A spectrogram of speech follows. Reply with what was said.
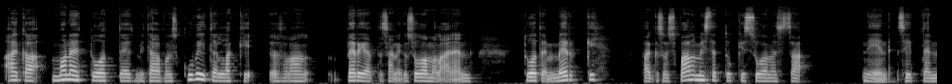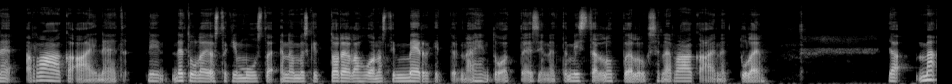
aika monet tuotteet, mitä voisi kuvitellakin, jos on periaatteessa niin suomalainen tuotemerkki, vaikka se olisi valmistettukin Suomessa, niin sitten ne raaka-aineet, niin ne tulee jostakin muusta, ja ne on myöskin todella huonosti merkitty näihin tuotteisiin, että mistä loppujen lopuksi ne raaka-aineet tulee. Ja mä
